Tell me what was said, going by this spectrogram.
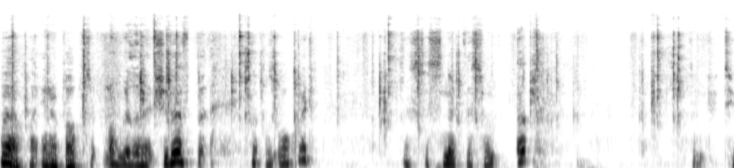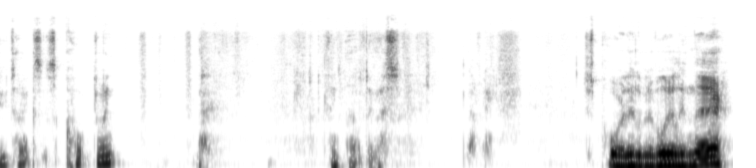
Well, that inner bolt took longer than it should have, but that was awkward. Let's just snug this one up. Don't be too tight because it's a cork joint. Think that'll do us. Lovely. Just pour a little bit of oil in there.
